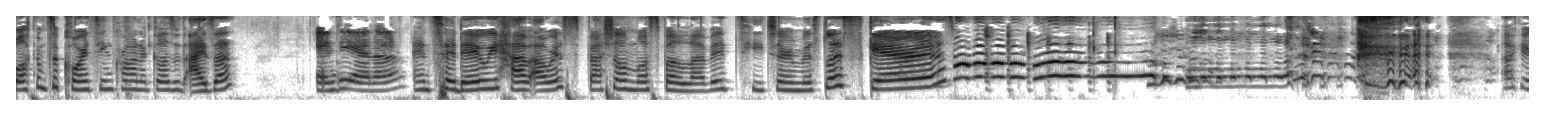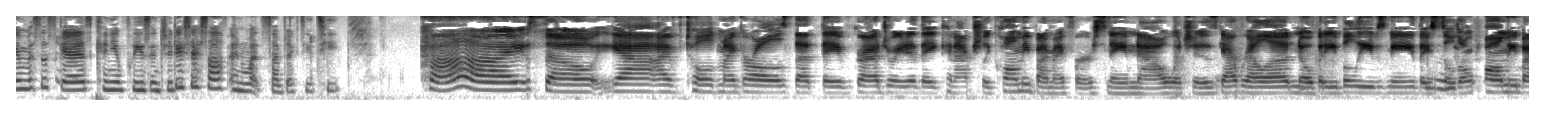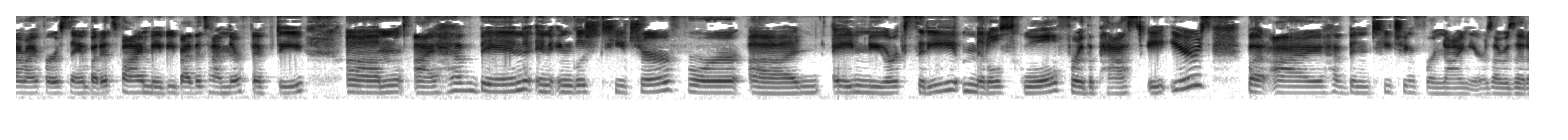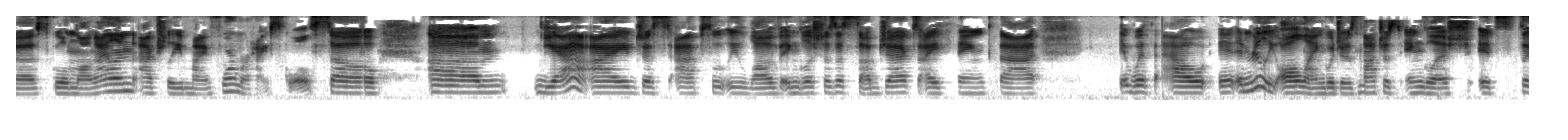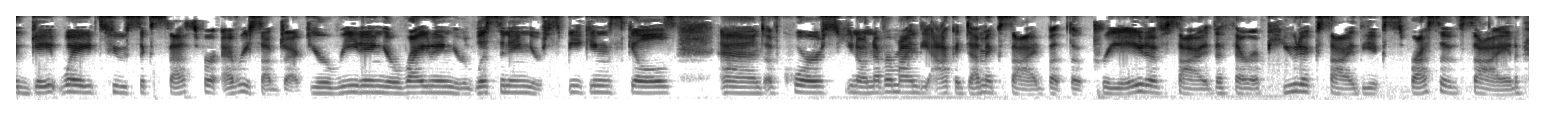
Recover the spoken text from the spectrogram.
Welcome to Quarantine Chronicles with Aiza. And Deeana. And today we have our special, most beloved teacher, Miss Laskaris. okay, Miss Laskaris, can you please introduce yourself and what subject you teach? Hi. So, yeah, I've told my girls that they've graduated. They can actually call me by my first name now, which is Gabriella. Nobody believes me. They still don't call me by my first name, but it's fine. Maybe by the time they're 50. Um, I have been an English teacher for uh, a New York City middle school for the past eight years, but I have been teaching for nine years. I was at a school in Long Island, actually, my former high school. So, um, yeah, I just absolutely love English as a subject. I think that it, without it, and really all languages, not just English, it's the gateway to success for every subject. Your reading, your writing, your listening, your speaking skills, and of course, you know, never mind the academic side, but the creative side, the therapeutic side, the expressive side.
